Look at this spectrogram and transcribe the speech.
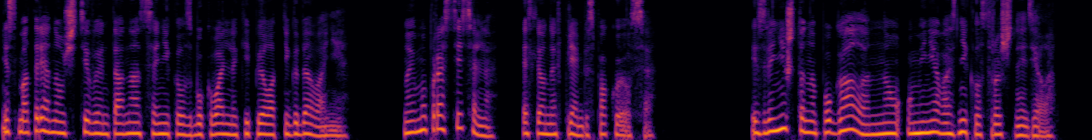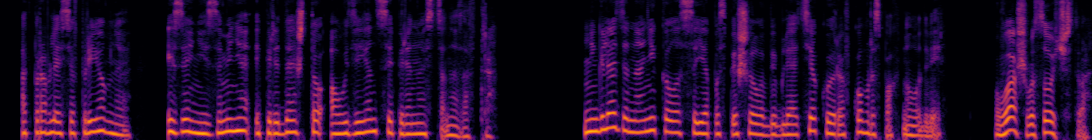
Несмотря на учтивые интонации, Николас буквально кипел от негодования но ему простительно, если он и впрямь беспокоился. «Извини, что напугала, но у меня возникло срочное дело. Отправляйся в приемную Извинись за меня и передай, что аудиенция переносится на завтра». Не глядя на Николаса, я поспешила в библиотеку и рывком распахнула дверь. «Ваше высочество!»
